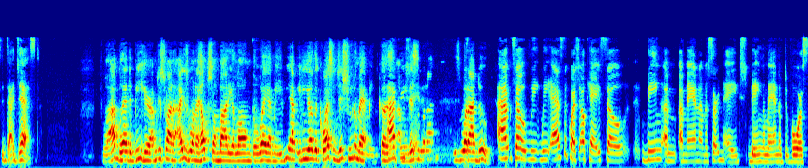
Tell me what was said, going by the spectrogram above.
to digest. Well, I'm glad to be here. I'm just trying to. I just want to help somebody along the way. I mean, if you have any other questions, just shoot them at me because I I, mean, this is what I this is what I do. Uh, so we we asked the question. Okay, so being a, a man of a certain age, being a man of divorce,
